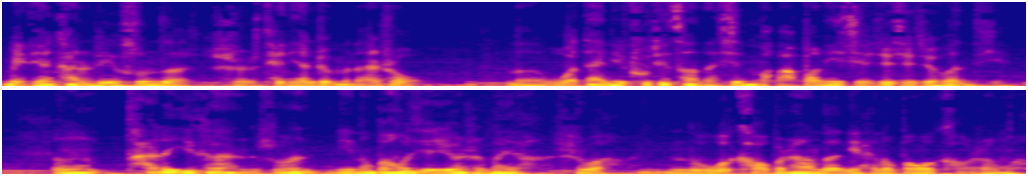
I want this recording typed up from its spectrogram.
每天看着这个孙子是天天这么难受，那我带你出去散散心吧，帮你解决解决问题。嗯，他这一看说，你能帮我解决什么呀？是吧？我考不上的，你还能帮我考上吗？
